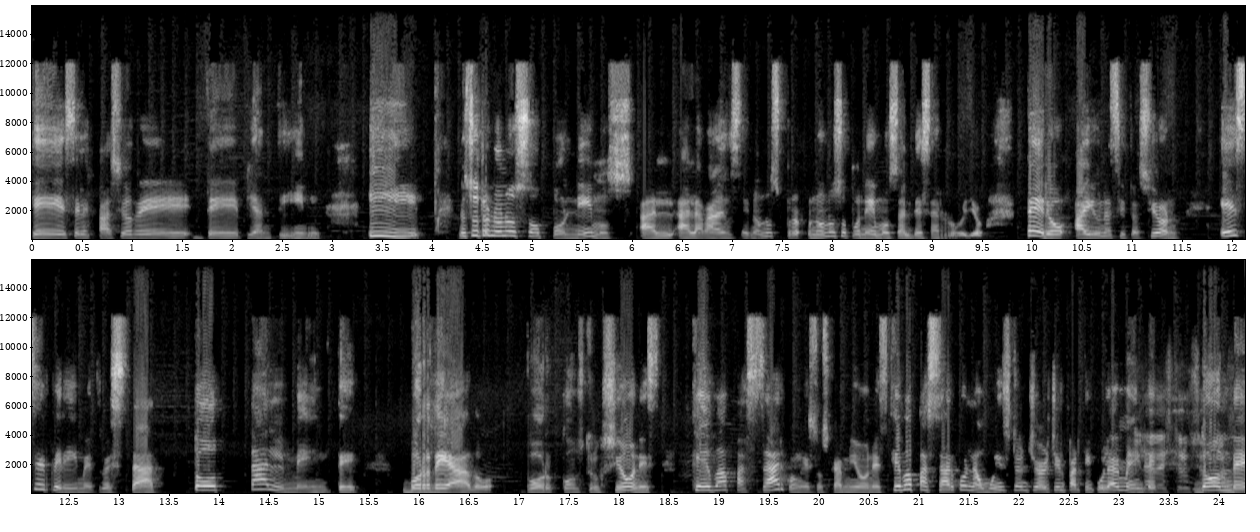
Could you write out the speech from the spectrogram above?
que es el espacio de, Piantini. Y nosotros no nos oponemos al, al avance, no nos, no nos oponemos al desarrollo, pero hay una situación. Ese perímetro está totalmente bordeado por construcciones. ¿Qué va a pasar con esos camiones? ¿Qué va a pasar con la Winston Churchill particularmente? Donde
